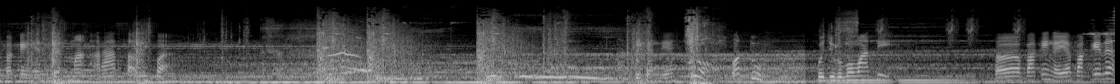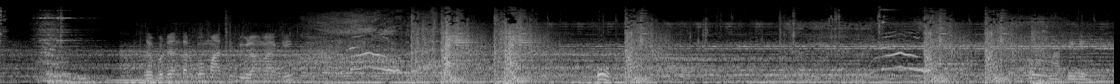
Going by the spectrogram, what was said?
Bantai pakai handgun mak rata lu pak. Mati kan dia? Waduh, gua juga mau mati. Eh, pakai nggak ya? Pakai dah. Daripada ntar gue mati diulang lagi. Uh. Uh, mati deh.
